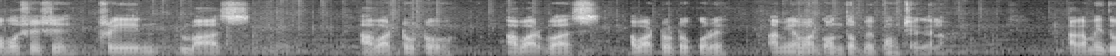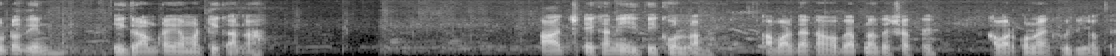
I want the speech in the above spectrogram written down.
অবশেষে ট্রেন, বাস, আবার টোটো, আবার বাস, আবার টোটো করে আমি আমার গন্তব্যে পৌঁছে গেলাম। আগামী দুটো দিন এই গ্রামটাই আমার ঠিকানা। আজ এখানে ইতি করলাম। আবার দেখা হবে আপনাদের সাথে আবার কোনো এক ভিডিওতে।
